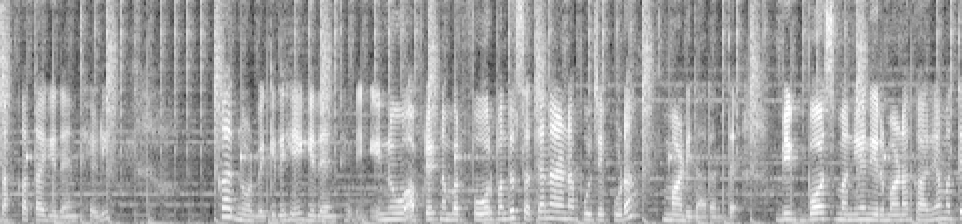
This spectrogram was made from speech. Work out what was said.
ಸಖತ್ತಾಗಿದೆ ಅಂತ ಹೇಳಿ ಕಾದ್ ನೋಡಬೇಕಿದೆ ಹೇಗಿದೆ ಅಂತ ಹೇಳಿ. ಇನ್ನು ಅಪ್ಡೇಟ್ ನಂಬರ್ ಫೋರ್ ಬಂದು ಸತ್ಯನಾರಾಯಣ ಪೂಜೆ ಕೂಡ ಮಾಡಿದಾರಂತೆ. ಬಿಗ್ ಬಾಸ್ ಮನೆಯ ನಿರ್ಮಾಣ ಕಾರ್ಯ ಮತ್ತು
